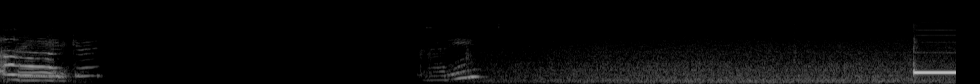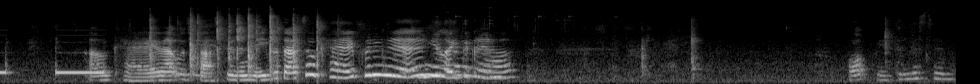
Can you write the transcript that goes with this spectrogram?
Oh, Great. good. Ready? Okay, that was faster than me, but that's okay. Put it in. You like the crowd? Oh, we have to listen.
